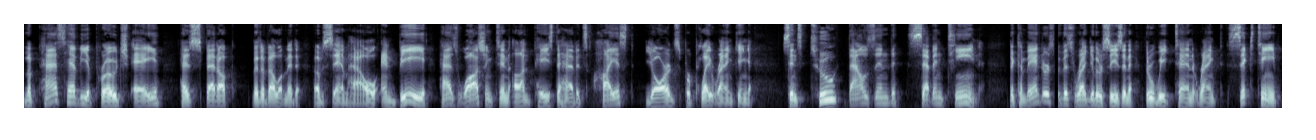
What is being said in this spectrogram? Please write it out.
The pass heavy approach, A, has sped up the development of Sam Howell, and B, has Washington on pace to have its highest yards per play ranking since 2017. The Commanders for this regular season through week 10 ranked 16th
